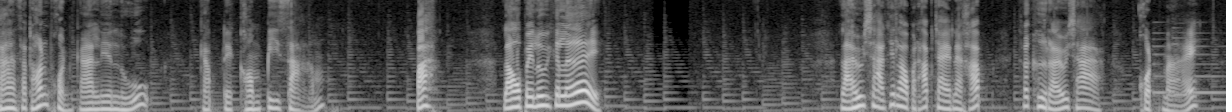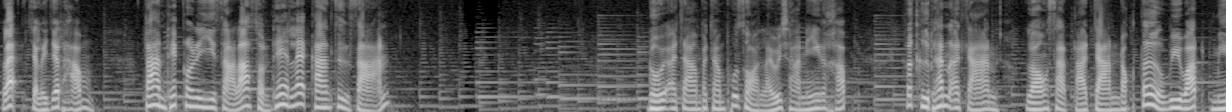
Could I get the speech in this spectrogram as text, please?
การสะท้อนผลการเรียนรู้กับเด็กคอมปี 3ปะเราไปลุยกันเลย รายวิชาที่เราประทับใจนะครับ ก็คือรายวิชา กฎหมาย และจริยธรรม ด้านเทคโนโลยีสารสนเทศและการสื่อสาร โดยอาจารย์ประจำผู้สอนรายวิชานี้นะครับ ก็คือท่านอาจารย์รองศาสตราจารย์ ดร วิวัฒน์มี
